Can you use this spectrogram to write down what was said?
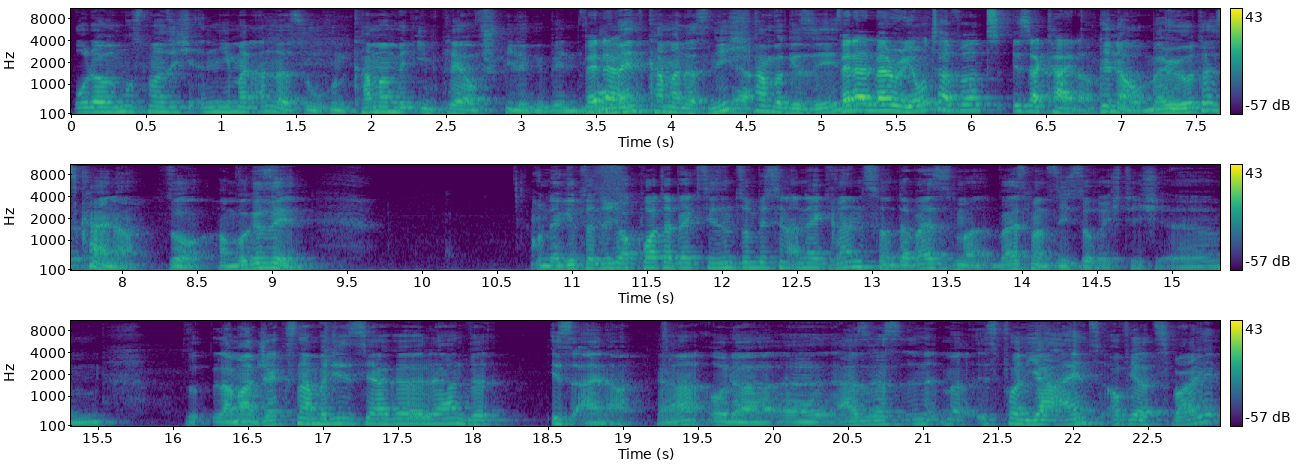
Oder muss man sich in jemand anders suchen? Kann man mit ihm Playoff-Spiele gewinnen? Wenn Im er- Moment kann man das nicht, Ja. haben wir gesehen. Wenn er ein Mariota wird, ist er keiner. Genau, Mariota ist keiner. So, haben wir gesehen. Und da gibt es natürlich auch Quarterbacks, die sind so ein bisschen an der Grenze und da weiß, man, es nicht so richtig. Ähm, so, Lamar Jackson haben wir dieses Jahr gelernt, ist einer. Ja? Oder, äh, also das ist von Jahr 1 auf Jahr 2.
